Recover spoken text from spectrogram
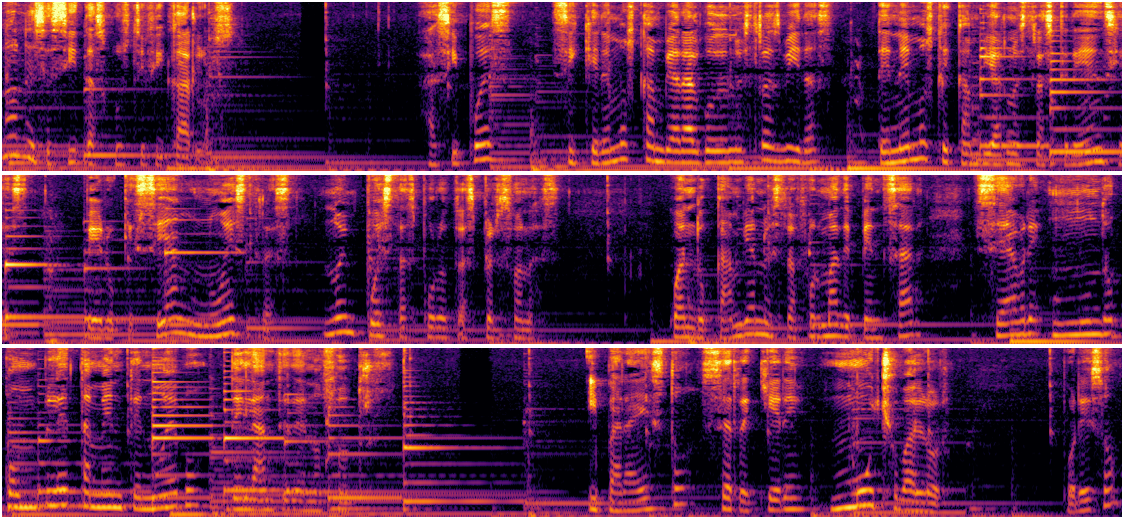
No necesitas justificarlos. Así pues, si queremos cambiar algo de nuestras vidas, tenemos que cambiar nuestras creencias, pero que sean nuestras, no impuestas por otras personas. Cuando cambia nuestra forma de pensar, se abre un mundo completamente nuevo delante de nosotros. Y para esto se requiere mucho valor. Por eso,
